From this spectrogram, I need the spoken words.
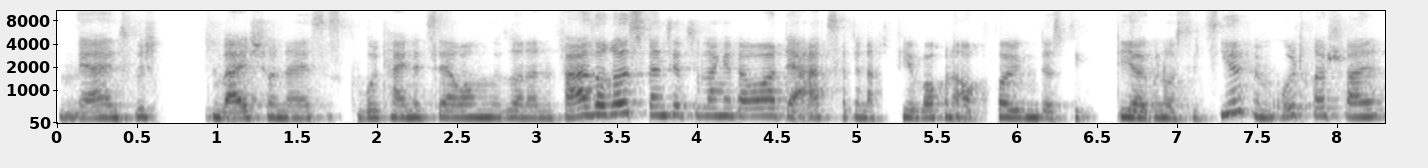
ja, inzwischen weiß schon, da ist es wohl keine Zerrung, sondern ein Faserriss, wenn es jetzt so lange dauert. Der Arzt hatte nach vier Wochen auch Folgendes diagnostiziert mit dem Ultraschall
